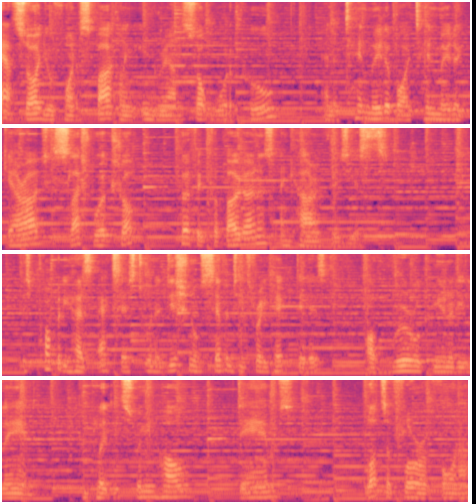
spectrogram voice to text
Outside you'll find a sparkling in-ground saltwater pool and a 10 metre by 10 metre garage slash workshop, perfect for boat owners and car enthusiasts. This property has access to an additional 73 hectares of rural community land complete with swimming hole, dams, lots of flora and fauna,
